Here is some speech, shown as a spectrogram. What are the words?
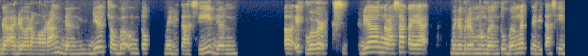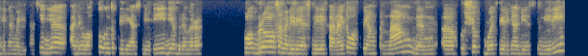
nggak ada orang-orang dan dia coba untuk meditasi dan uh, it works. Dia ngerasa kayak benar-benar membantu banget meditasi. Dengan meditasi dia ada waktu untuk dirinya sendiri. Dia benar-benar ngobrol sama dirinya sendiri karena itu waktu yang tenang dan uh, khusyuk buat dirinya dia sendiri.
